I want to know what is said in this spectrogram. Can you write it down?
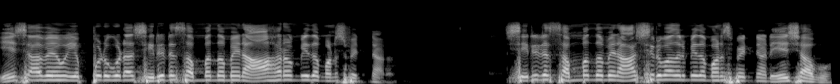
ఏసావేమో ఎప్పుడు కూడా శరీర సంబంధమైన ఆహారం మీద మనసు పెట్టినాడు. శరీర సంబంధమైన ఆశీర్వాదాల మీద మనసు పెట్టినాడు ఏషావు.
